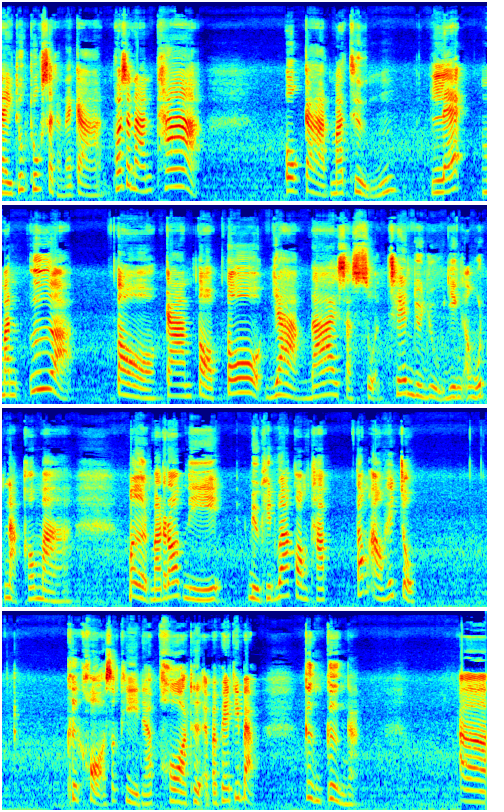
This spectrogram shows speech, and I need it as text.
ในทุกๆสถานการณ์ เพราะฉะนั้นถ้าโอกาสมาถึง และมันเอื้อต่อการตอบโต้อย่างได้สัดส่วน เช่น อยู่ๆยิงอาวุธหนักเข้ามา เปิดมารอบนี้ มิวคิดว่ากองทัพต้องเอาให้จบ คือขอสักทีนะพอเถอะไอประเภทที่แบบกึ่งกึ่งอะเอะ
